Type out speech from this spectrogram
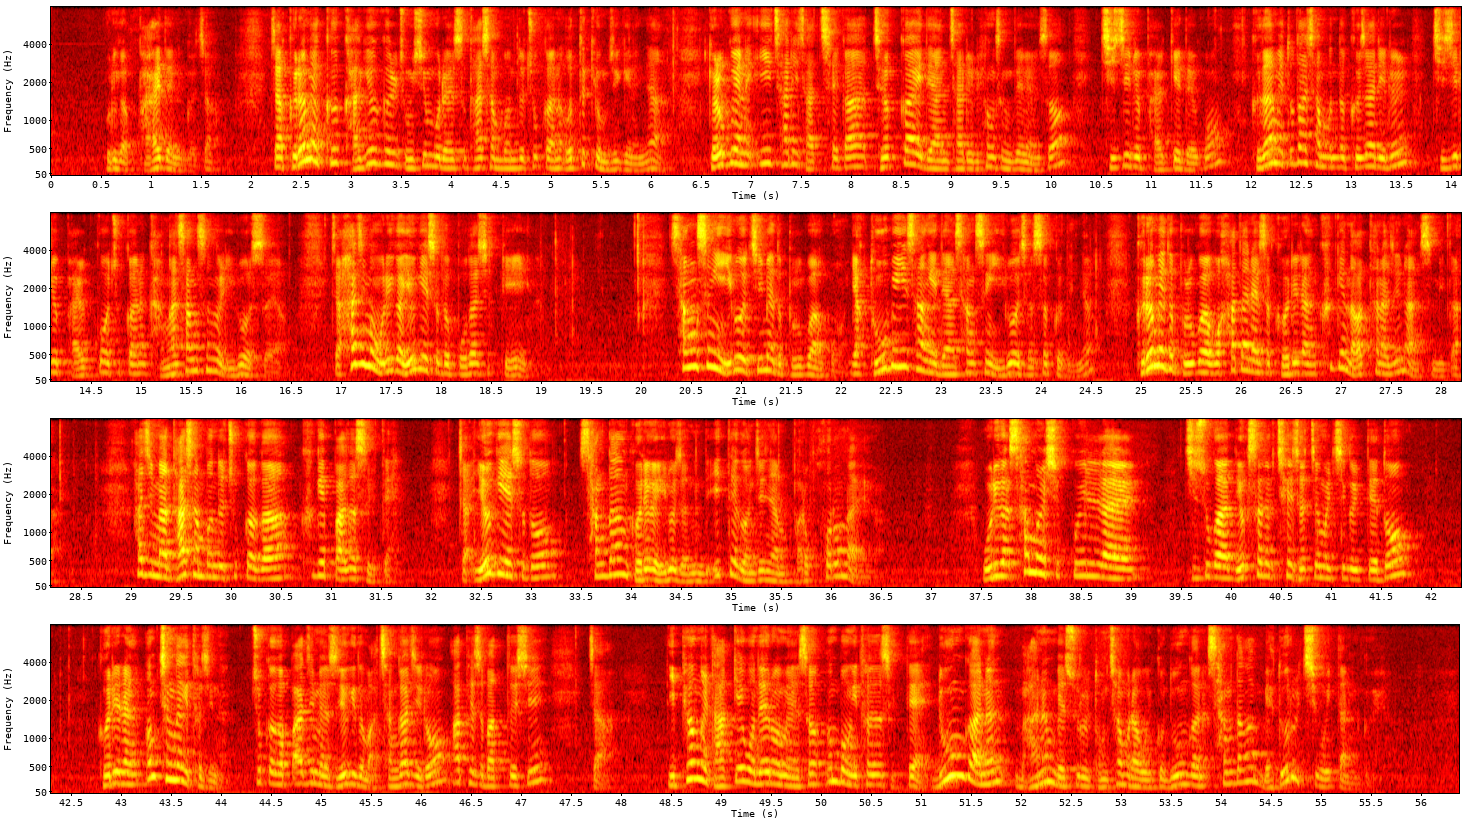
우리가 봐야 되는 거죠 자 그러면 그 가격을 중심으로 해서 다시 한 번 더 주가는 어떻게 움직이느냐? 결국에는 이 자리 자체가 저가에 대한 자리로 형성되면서 지지를 밟게 되고 그 다음에 또 다시 한 번 더 그 자리를 지지를 밟고 주가는 강한 상승을 이루었어요. 자 하지만 우리가 여기에서도 보다시피 상승이 이루어짐에도 불구하고 약 두 배 이상에 대한 상승이 이루어졌었거든요. 그럼에도 불구하고 하단에서 거래량 크게 나타나지는 않습니다. 하지만 다시 한 번 더 주가가 크게 빠졌을 때 자 여기에서도 상당한 거래가 이루어졌는데 이때가 언제냐면 바로 코로나예요. 우리가 3월 19일 날 지수가 역사적 최저점을 찍을 때도 거래량 엄청나게 터지는 주가가 빠지면서 여기도 마찬가지로 앞에서 봤듯이 자 이평을 다 깨고 내려오면서 음봉이 터졌을 때 누군가는 많은 매수를 동참을 하고 있고 누군가는 상당한 매도를 치고 있다는 거예요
